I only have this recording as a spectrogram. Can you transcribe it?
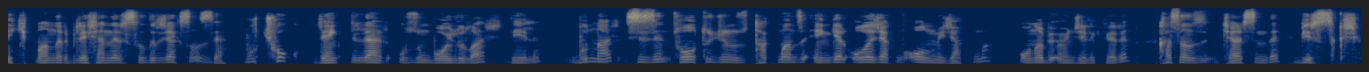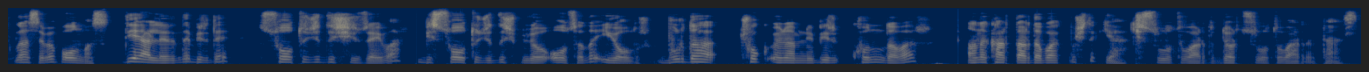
ekipmanları, bileşenleri sığdıracaksınız ya. Bu çok renkliler, uzun boylular diyelim. Bunlar sizin soğutucunuzu takmanızı engel olacak mı, olmayacak mı? Ona bir öncelik verin. Kasanız içerisinde bir sıkışıklığa sebep olmasın. Diğerlerinde bir de soğutucu dış yüzey var. Bir soğutucu dış bloğu olsa da iyi olur. Burada çok önemli bir konu da var. Anakartlarda bakmıştık ya. 2 slotu vardı, 4 slotu vardı bir tanesi.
